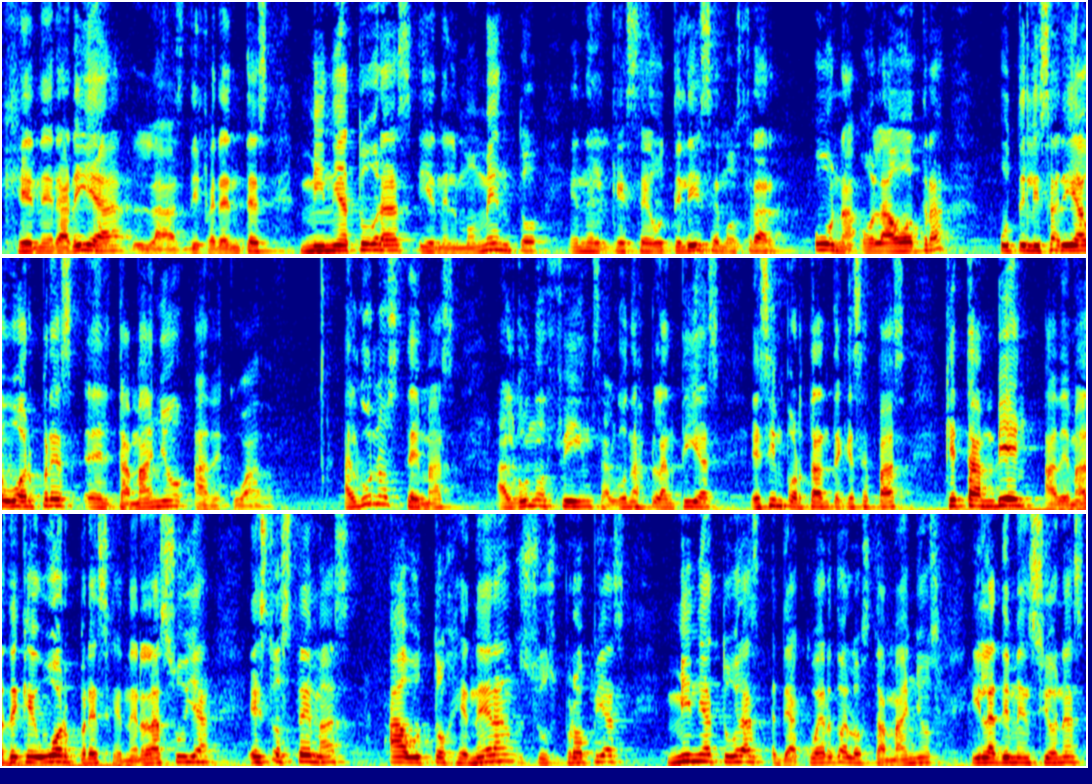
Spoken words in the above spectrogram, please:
generaría las diferentes miniaturas y en el momento en el que se utilice mostrar una o la otra, utilizaría WordPress el tamaño adecuado. Algunos temas, algunos themes, algunas plantillas, es importante que sepas que también, además de que WordPress genera la suya, estos temas autogeneran sus propias miniaturas de acuerdo a los tamaños y las dimensiones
